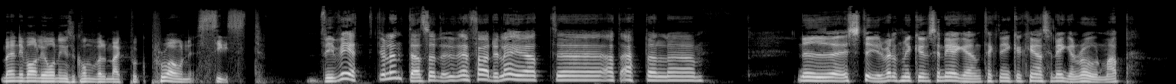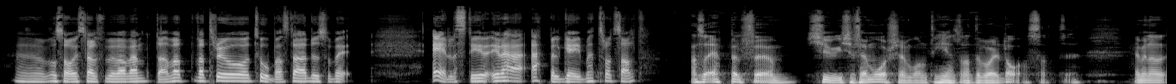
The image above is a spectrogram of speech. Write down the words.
men i vanlig ordning så kommer väl Macbook Pro sist. Vi vet väl inte. Alltså, en fördel är ju att, eh, att Apple eh, nu styr väldigt mycket över sin egen teknik och kan göra sin egen roadmap. Eh, och så istället för att behöva vänta. Vad, vad tror där? Du som är äldst i, i det här Apple-gamet trots allt. Alltså Apple för 20-25 år sedan var någonting helt annat än vad det är idag. Så att, eh, jag menar,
